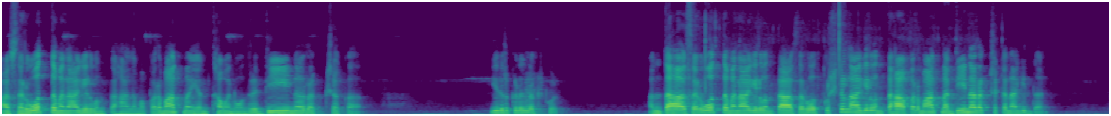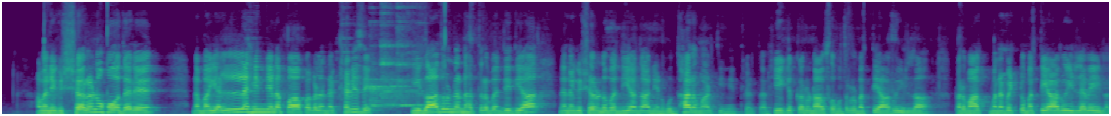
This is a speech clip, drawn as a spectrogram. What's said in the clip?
ಆ ಸರ್ವೋತ್ತಮನಾಗಿರುವಂತಹ ನಮ್ಮ ಪರಮಾತ್ಮ ಎಂಥವನು ಅಂದರೆ ದೀನ ರಕ್ಷಕ ಇದ್ರ ಕಡೆ ಲಕ್ಷ್ಯ ಕೊಡಿ ಅಂತಹ ಸರ್ವೋತ್ತಮನಾಗಿರುವಂತಹ, ಸರ್ವೋತ್ಕೃಷ್ಟನಾಗಿರುವಂತಹ ಪರಮಾತ್ಮ ದೀನರಕ್ಷಕನಾಗಿದ್ದಾನೆ. ಅವನಿಗೆ ಶರಣು ಹೋದರೆ ನಮ್ಮ ಎಲ್ಲ ಹಿಂದಿನ ಪಾಪಗಳನ್ನು ಕ್ಷಮಿಸಿ. ಈಗಾದರೂ ನನ್ನ ಹತ್ತಿರ ಬಂದಿದೆಯಾ? ನನಗೆ ಶರಣು ಬಂದಿಯಾ? ನಾನು ನಿನಗೆ ಉದ್ಧಾರ ಮಾಡ್ತೀನಿ ಅಂತ ಹೇಳ್ತಾರೆ. ಹೀಗೆ ಕರುಣಾ ಸಮುದ್ರ ಮತ್ತೆ ಯಾರೂ ಇಲ್ಲ. ಪರಮಾತ್ಮನ ಬಿಟ್ಟು ಮತ್ತೆ ಯಾರೂ ಇಲ್ಲವೇ ಇಲ್ಲ.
